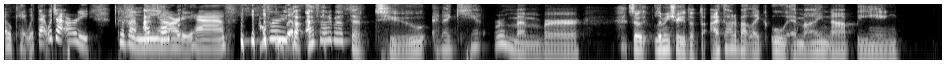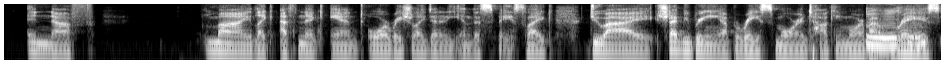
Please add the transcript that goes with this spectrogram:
okay with that, which I already, because I'm me, I, I already have. I've already thought, I thought about that too. And I can't remember. So let me show you that I thought about like, oh, am I not being enough my like ethnic and or racial identity in this space like do i should i be bringing up race more and talking more about mm-hmm. race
